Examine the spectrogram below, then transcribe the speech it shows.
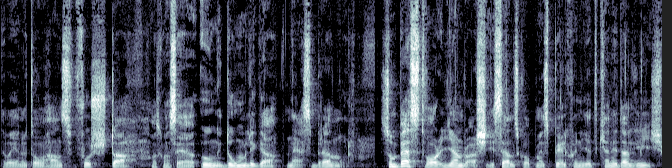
Det var en av hans första, vad ska man säga, ungdomliga näsbrännor. Som bäst var Ian Rush i sällskap med spelgeniet Kenny Dalglish.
